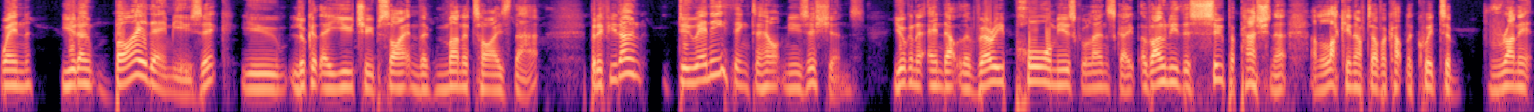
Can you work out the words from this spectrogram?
when you don't buy their music, you look at their YouTube site and they've monetized that. But if you don't do anything to help musicians, you're going to end up with a very poor musical landscape of only the super passionate and lucky enough to have a couple of quid to run it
